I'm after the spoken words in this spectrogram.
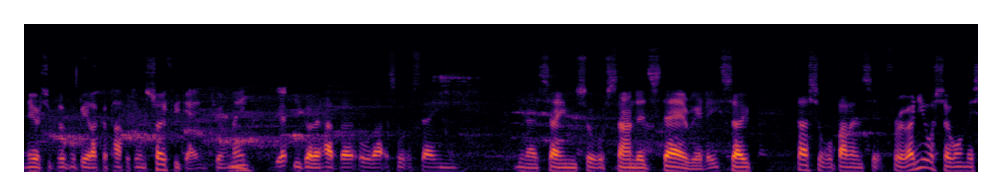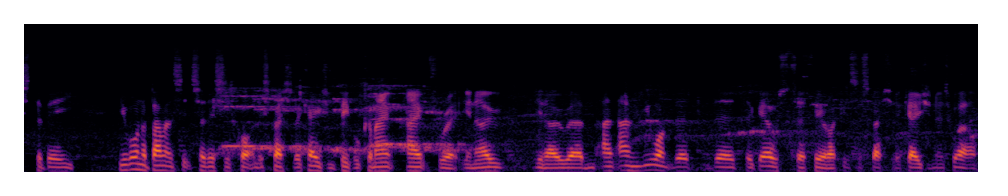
nearest equivalent would be like a Papa John's Trophy game. Do you know what I mean? Mm. Yep. You've got to have all that sort of same, you know, same sort of standards there, really. So that sort of balance it through. And you also want this to be, you want to balance it so this is quite a special occasion. People come out out for it, you know, you know, um, and, and you want the, the, the girls to feel like it's a special occasion as well.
